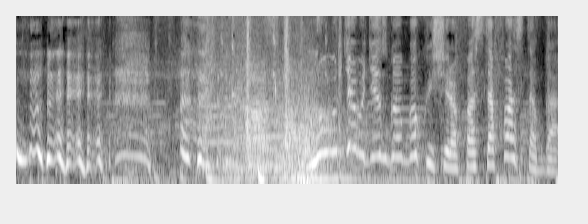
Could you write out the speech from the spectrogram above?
ni uburyo bugezweho bwo kwishyura fasita fasita bwa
